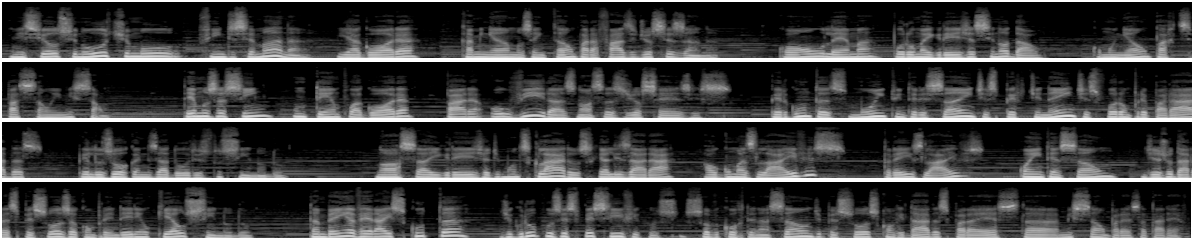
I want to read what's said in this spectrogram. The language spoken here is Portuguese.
Iniciou-se no último fim de semana e agora caminhamos então para a fase diocesana, com o lema Por uma Igreja Sinodal comunhão, participação e missão. Temos assim um tempo agora para ouvir as nossas dioceses. Perguntas muito interessantes, pertinentes foram preparadas pelos organizadores do Sínodo. Nossa Igreja de Montes Claros realizará algumas lives, três lives, com a intenção de ajudar as pessoas a compreenderem o que é o Sínodo. Também haverá escuta de grupos específicos, sob coordenação de pessoas convidadas para esta missão, para essa tarefa.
